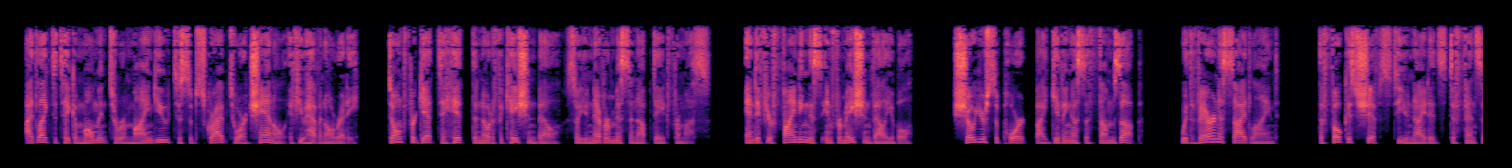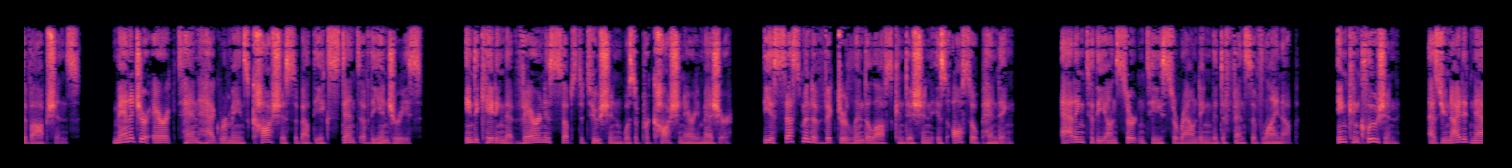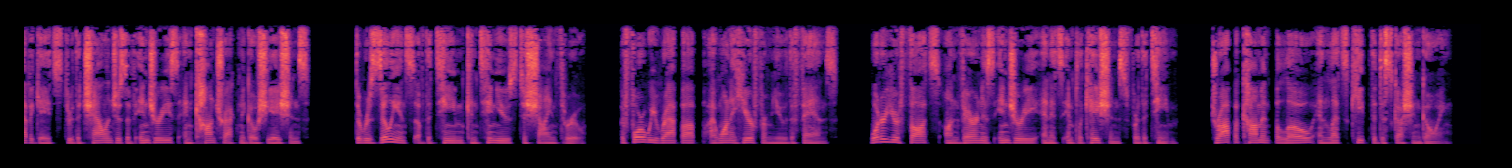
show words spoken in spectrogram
I'd like to take a moment to remind you to subscribe to our channel if you haven't already. Don't forget to hit the notification bell so you never miss an update from us. And if you're finding this information valuable, Show your support by giving us a thumbs up. With Varane sidelined, the focus shifts to United's defensive options. Manager Erik Ten Hag remains cautious about the extent of the injuries, indicating that Varane's substitution was a precautionary measure. The assessment of Victor Lindelof's condition is also pending, adding to the uncertainty surrounding the defensive lineup. In conclusion, as United navigates through the challenges of injuries and contract negotiations, the resilience of the team continues to shine through. Before we wrap up, I want to hear from you, the fans. What are your thoughts on Varane's injury and its implications for the team? Drop a comment below and let's keep the discussion going.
